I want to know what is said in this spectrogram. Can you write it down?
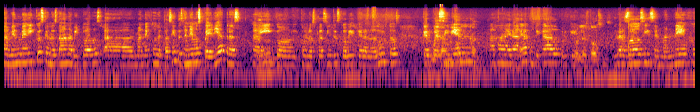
también médicos que no estaban habituados al manejo de pacientes. Teníamos pediatras ahí Ajá. con, con los pacientes COVID que eran adultos, que pues Era si bien ajá, era, era complicado porque Por las dosis. las dosis, el manejo,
